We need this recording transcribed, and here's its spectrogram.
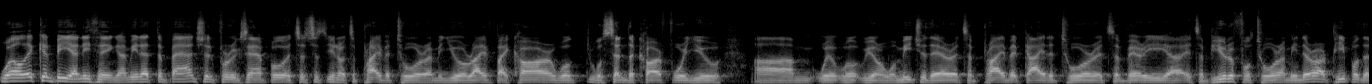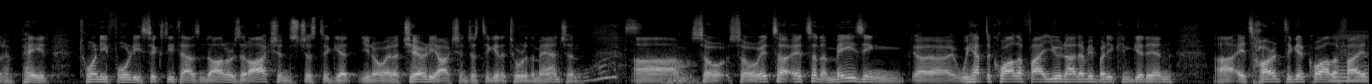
Well, it can be anything. I mean, at the mansion, for example, it's just you know it's a private tour. I mean, you arrive by car. We'll we'll send the car for you. Um, we'll, we'll you know we'll meet you there. It's a private guided tour. It's a very uh, it's a beautiful tour. I mean, there are people that have paid twenty, forty, sixty thousand dollars at auctions just to get you know at a charity auction just to get a tour of the mansion. What? Um, so so it's a it's an amazing. Uh, we have to qualify you. Not everybody can get in. Uh, it's hard to get qualified.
